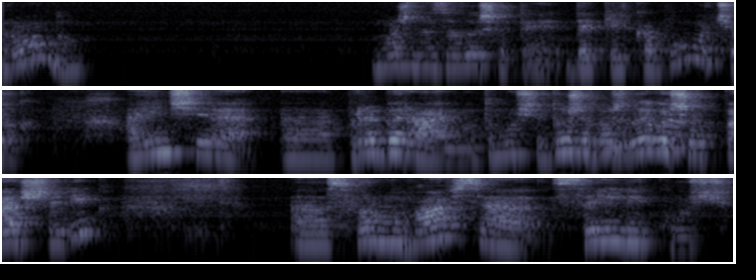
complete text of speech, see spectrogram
гроно. Можна залишити декілька бубочок, а інші е, прибираємо, тому що дуже важливо, щоб перший рік е, сформувався сильний кущ.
